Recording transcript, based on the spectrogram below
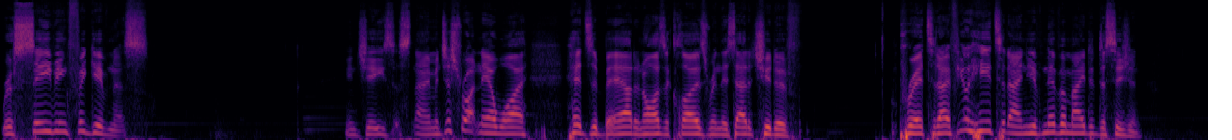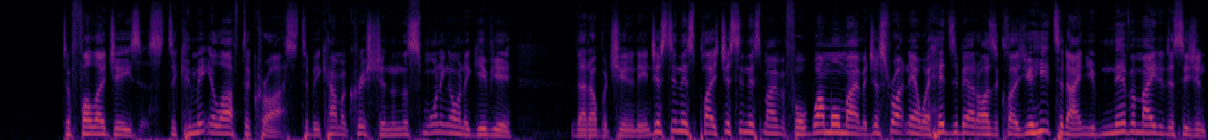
receiving forgiveness in Jesus' name. And just right now, while heads are bowed and eyes are closed, we're in this attitude of prayer today. If you're here today and you've never made a decision to follow Jesus, to commit your life to Christ, to become a Christian, then this morning I want to give you that opportunity. And just in this place, just in this moment, for one more moment, just right now, where heads are bowed, eyes are closed, you're here today and you've never made a decision,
